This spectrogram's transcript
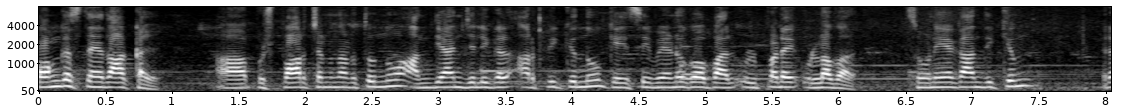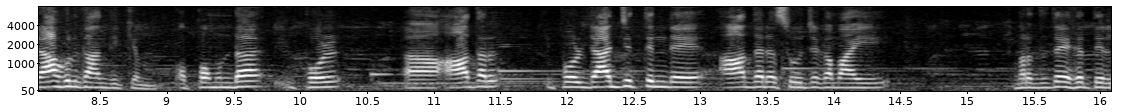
കോൺഗ്രസ് നേതാക്കൾ പുഷ്പാർച്ചന നടത്തുന്നു അന്ത്യാഞ്ജലികൾ അർപ്പിക്കുന്നു. കെ സി വേണുഗോപാൽ ഉൾപ്പെടെ ഉള്ളവർ സോണിയാഗാന്ധിക്കും രാഹുൽ ഗാന്ധിക്കും ഒപ്പമുണ്ട്. ഇപ്പോൾ ആദർ ഇപ്പോൾ രാജ്യത്തിന്റെ ആദര സൂചകമായി മൃതദേഹത്തിൽ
